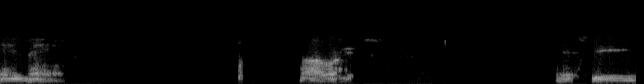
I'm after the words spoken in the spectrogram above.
Amen. All right. Let's see.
